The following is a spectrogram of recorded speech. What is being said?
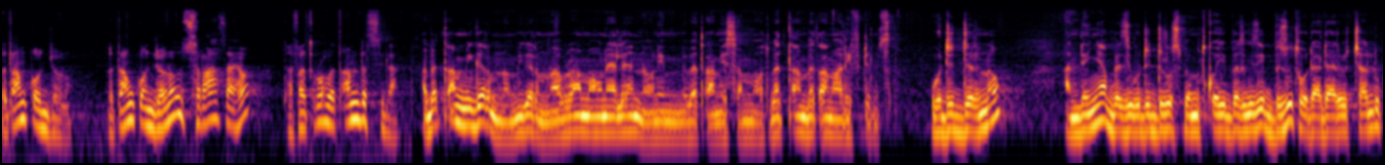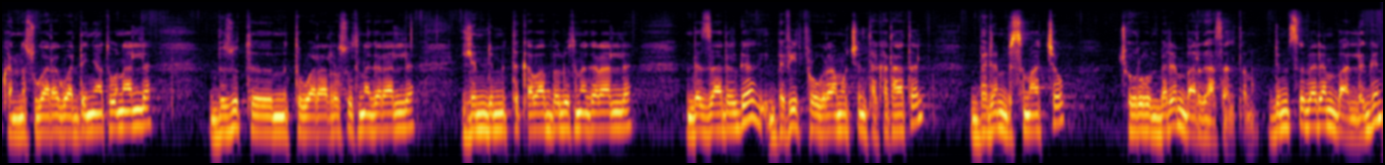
በጣም ቆንጆ ነው፣ በጣም ቆንጆ ነው። ስራ ሳይሆን ተፈጥሮ በጣም ደስ ይላል። በጣም የሚገርም ነው፣ የሚገርም ነው። አብርሃም አሁን ያለህን ነው እኔም በጣም የሰማሁት። በጣም በጣም አሪፍ ድምፅ ውድድር ነው። አንደኛ በዚህ ውድድር ውስጥ በምትቆይበት ጊዜ ብዙ ተወዳዳሪዎች አሉ። ከእነሱ ጋር ጓደኛ ትሆናለህ። ብዙ የምትወራረሱት ነገር አለ። ልምድ የምትቀባበሉት ነገር አለ። እንደዛ አድርገህ በፊት ፕሮግራሞችን ተከታተል፣ በደንብ ስማቸው፣ ጆሮህን በደንብ አድርገህ አሰልጥነው። ድምፅ በደንብ አለ፣ ግን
